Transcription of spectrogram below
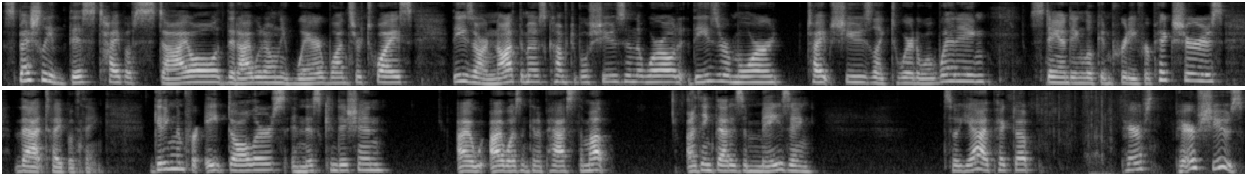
especially this type of style that I would only wear once or twice. These are not the most comfortable shoes in the world. These are more type shoes like to wear to a wedding, standing looking pretty for pictures, that type of thing. Getting them for $8 in this condition, I, I wasn't going to pass them up. I think that is amazing. So yeah, I picked up pair of pair of shoes.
